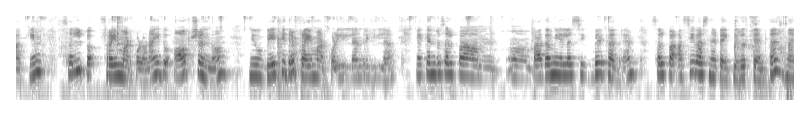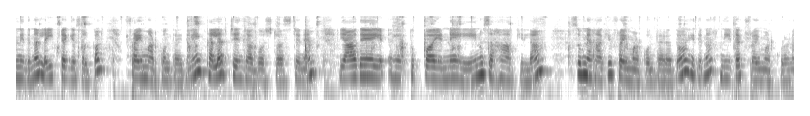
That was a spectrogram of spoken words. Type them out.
ಹಾಕಿ ಸ್ವಲ್ಪ ಫ್ರೈ ಮಾಡ್ಕೊಳ್ಳೋಣ. ಇದು ಆಪ್ಷನ್ನು ನೀವು ಬೇಕಿದ್ರೆ ಫ್ರೈ ಮಾಡ್ಕೊಳ್ಳಿ, ಇಲ್ಲಾಂದರೆ ಇಲ್ಲ. ಯಾಕೆಂದರೆ ಸ್ವಲ್ಪ ಬಾದಾಮಿ ಎಲ್ಲ ಸಿಗಬೇಕಾದ್ರೆ ಸ್ವಲ್ಪ ಹಸಿ ವಾಸನೆ ಟೈಪ್ ಇರುತ್ತೆ ಅಂತ ನಾನು ಇದನ್ನು ಲೈಟಾಗಿ ಸ್ವಲ್ಪ ಫ್ರೈ ಮಾಡ್ಕೊತಾ ಇದ್ದೀನಿ. ಕಲರ್ ಚೇಂಜ್ ಆಗೋಷ್ಟು ಅಷ್ಟೇ ಯಾವುದೇ ತುಪ್ಪ, ಎಣ್ಣೆ ಏನೂ ಸಹ ಹಾಕಿಲ್ಲ. ಸುಮ್ಮನೆ ಹಾಕಿ ಫ್ರೈ ಮಾಡ್ಕೊತಾ ಇರೋದು. ಇದನ್ನು ನೀಟಾಗಿ ಫ್ರೈ ಮಾಡ್ಕೊಳ್ಳೋಣ.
